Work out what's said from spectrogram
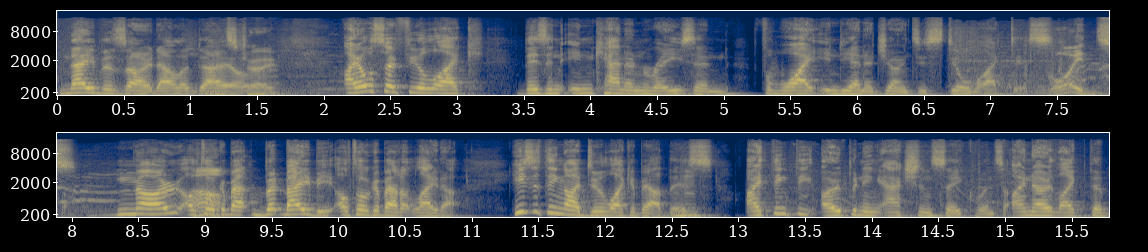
Neighbour's own Alan Dale. That's true. I also feel like there's an in-canon reason for why Indiana Jones is still like this. Roids. No, I'll talk Oh. about, but maybe I'll talk about it later. Here's the thing I do like about Mm-hmm. I think the opening action sequence. I know, like the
